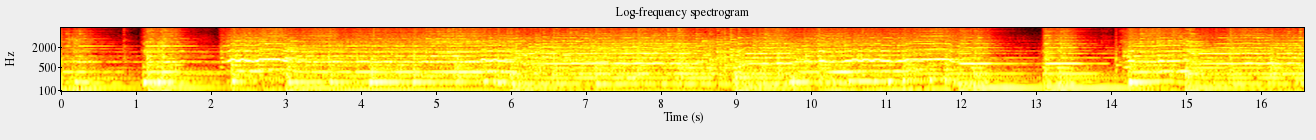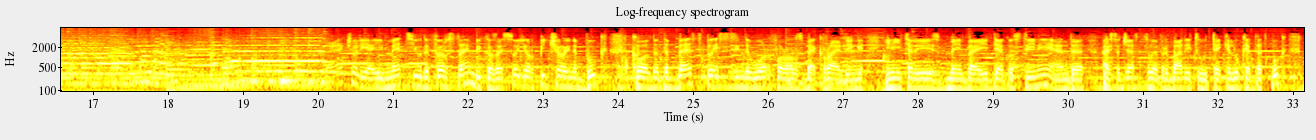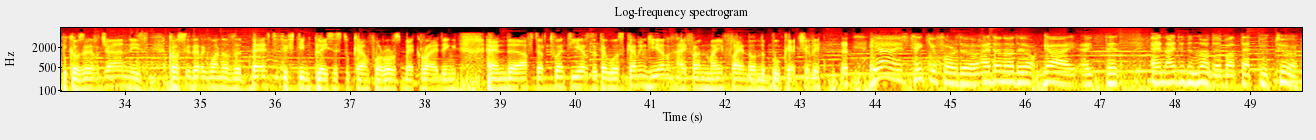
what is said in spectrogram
Actually, I met you the first time because I saw your picture in a book called The Best Places in the World for Horseback Riding in Italy is made by De Agostini and uh, I suggest to everybody to take a look at that book because Erjan is considered one of the best 15 places to come for horseback riding and uh, after 20 years that I was coming here I found my friend on the book actually. yeah, thank you for the. I don't know the guy, I, that, and I didn't know about that book too.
